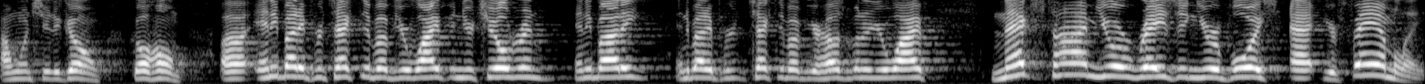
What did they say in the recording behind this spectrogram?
I want you to go, go home. Uh, anybody protective of your wife and your children? Anybody? Anybody protective of your husband or your wife? Next time you're raising your voice at your family,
